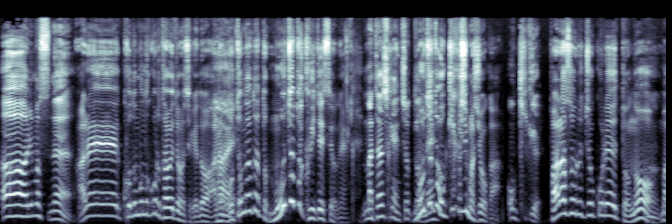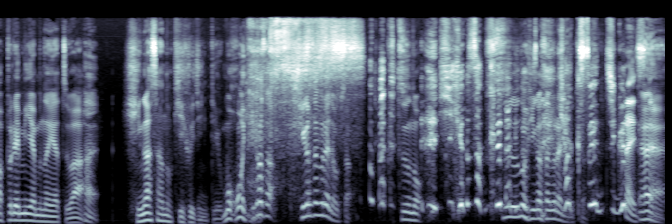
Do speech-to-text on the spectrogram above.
あありますね。あれ子供の頃食べてましたけどあれ大人だともうちょっと食いですよね。まあ確かにちょっともうちょっと大きくしましょうか。大きく。パラソルチョコレートのまあプレミアムなやつは日傘の貴婦人っていう。もうほん日傘日傘ぐらいの大きさ。普通の。日傘普通の日傘ぐらいの100センチぐらいですね。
